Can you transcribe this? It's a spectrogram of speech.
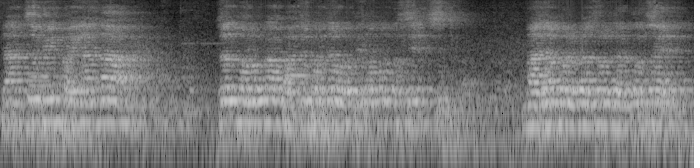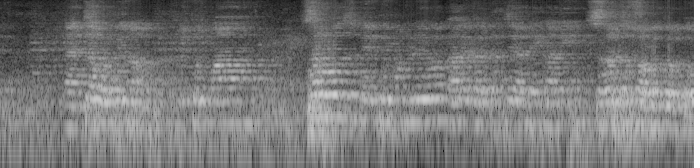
त्यांचं मी पहिल्यांदा जर तालुका भाजपच्या वतीनं तसेच माझ्या परिवारासह जगताप साहेब यांच्या वतीनं मी तुम्हा सर्वच नेते मंडळी व कार्यकर्त्यांचे या ठिकाणी सहर्ष स्वागत करतो.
